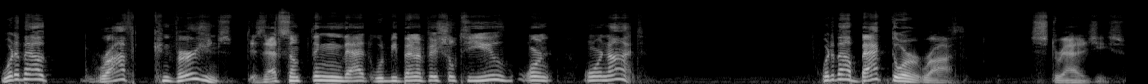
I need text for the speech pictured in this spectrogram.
What about Roth conversions? Is that something that would be beneficial to you or or not? What about backdoor Roth strategies?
